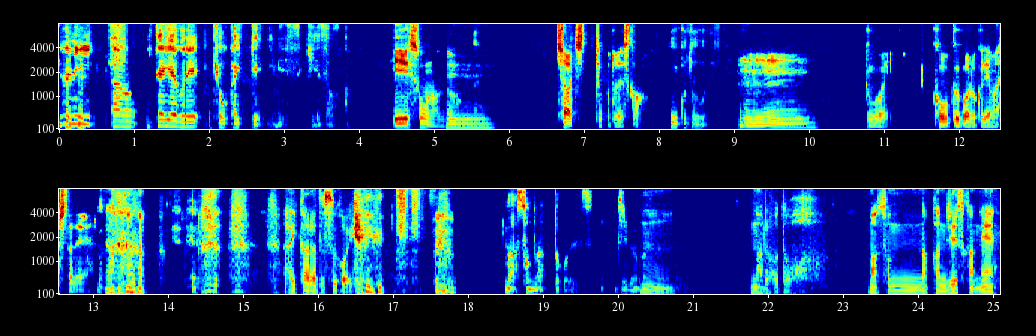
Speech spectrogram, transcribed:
なみに、あの、イタリア語で教会って意味です、キエザは。そええそうなんえだ。ーチャーチってことですか？ういうことですね。うーん。すごい。航空語録出ましたね。相変わらずすごい。まあそんなところです、自分は。うん。なるほど。まあそんな感じですかね。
